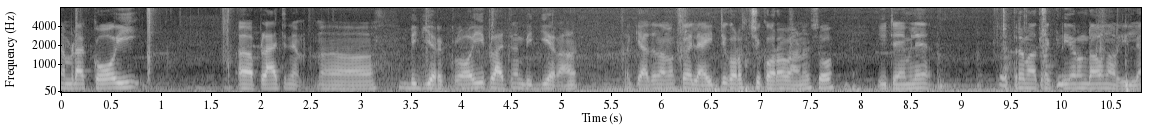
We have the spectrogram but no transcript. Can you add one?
നമ്മുടെ koi platinum big ear koi platinum big ear ആണ്. ഓക്കെ അത് നമുക്ക് ലൈറ്റ് കുറച്ച് കുറവാണ്. സോ ഈ ടൈമിൽ എത്രമാത്രം ക്ലിയർ ഉണ്ടാവുമെന്ന് അറിയില്ല.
